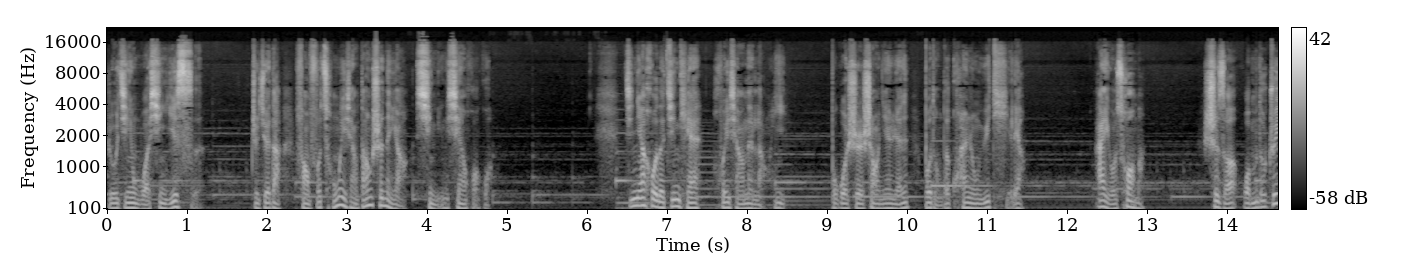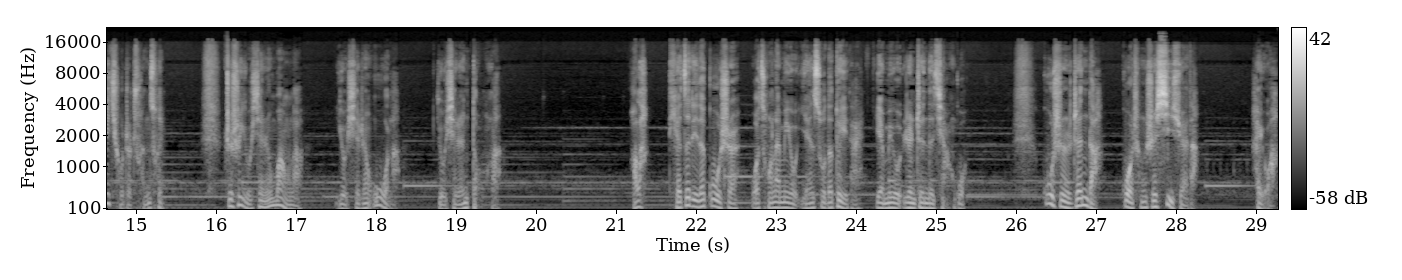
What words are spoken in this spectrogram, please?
如今我心已死，只觉得仿佛从未像当时那样心灵鲜活过。几年后的今天，回想那冷意，不过是少年人不懂得宽容与体谅。爱有错吗？实则我们都追求着纯粹，只是有些人忘了，有些人悟了，有些人懂了。好了，帖子里的故事我从来没有严肃的对待，也没有认真的讲过。故事是真的。过程是戏谑的，还有啊，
